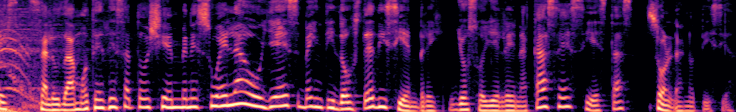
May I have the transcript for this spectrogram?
Les saludamos desde Satoshi en Venezuela. Hoy es 22 de diciembre. Yo soy Elena Cases y estas son las noticias.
